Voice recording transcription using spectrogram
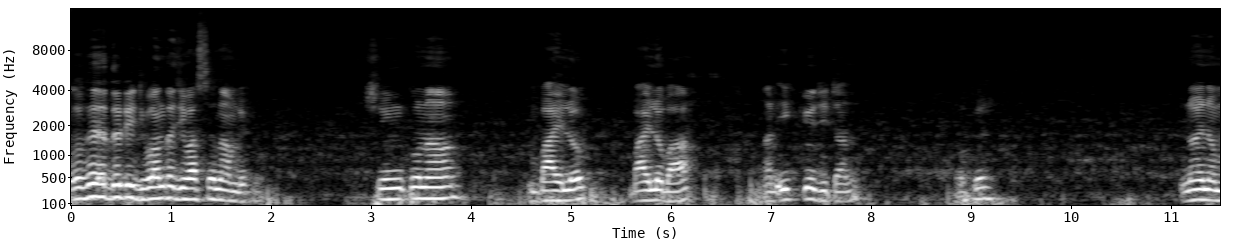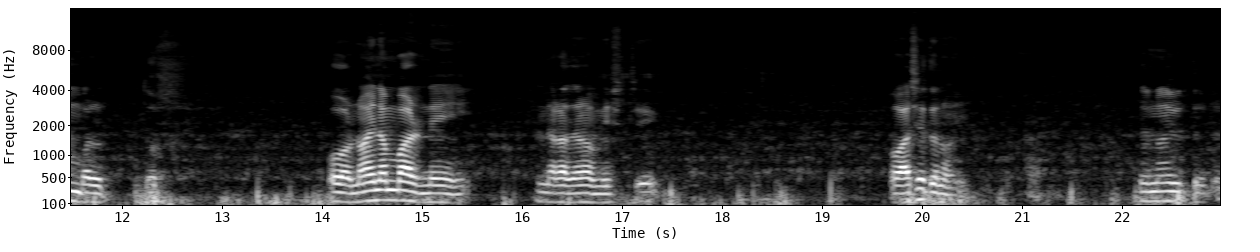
উদ্ভিদের দুটি জীবন্ত জীবাশ্মের নাম লিখো। সিঙ্কুনা বাইলো বাইলোবা আর ইকিউজিটান ওকে? নয় নম্বর উত্তর। ও, নয় নম্বর নেই। দাঁড়া দাঁড়া মিস্টেক ও, আছে তো নয়। নয় উত্তরটা।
